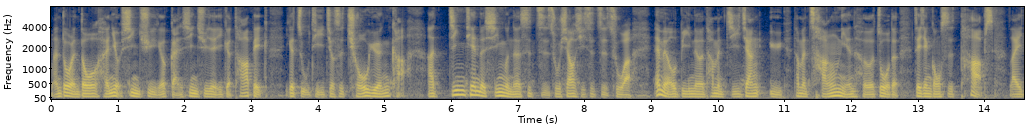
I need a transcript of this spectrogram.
蛮多人都很有兴趣、有感兴趣的一个 topic，一个主题，就是球员卡啊。今天的新闻呢是指出消息是指出啊，MLB 呢他们即将与他们常年合作的这间公司 Topps 来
